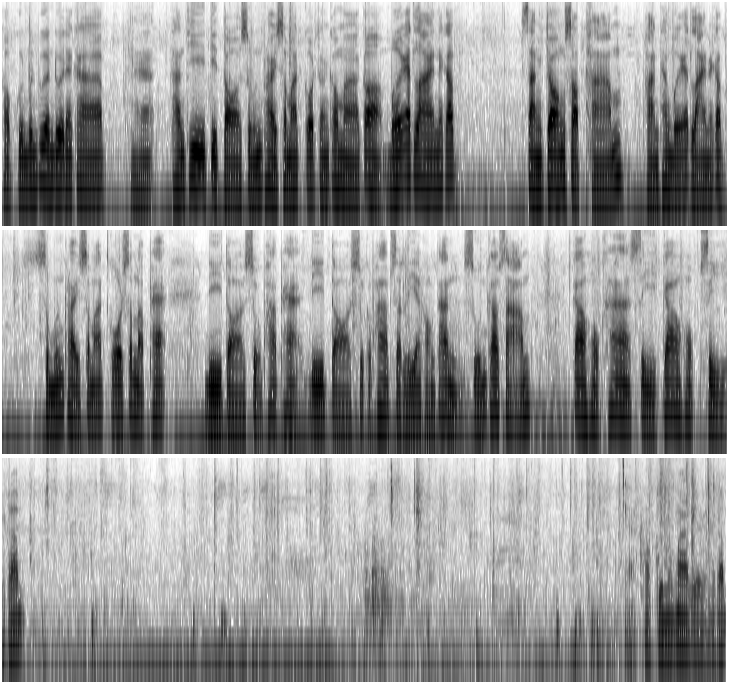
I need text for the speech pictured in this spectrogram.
ขอบคุณเพื่อนๆด้วยนะครับนะฮะท่านที่ติดต่อสมุนไพรสมาร์ทโกดกันเข้ามาก็เบอร์แอดไลน์นะครับ สั่งจองสอบถามผ่านทางเบอร์แอดไลน์นะครับ สมุนไพรสมาร์ทโกดสำหรับแพะดีต่อสุขภาพแพะดีต่อสุขภาพสัตว์เลี้ยงของท่าน 093 965 4964 ครับขอบคุณมาก ๆ เลยนะครับ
